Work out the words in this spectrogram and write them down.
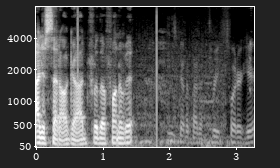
I just said, "Oh God," for the fun of it. He's got about a three footer here.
